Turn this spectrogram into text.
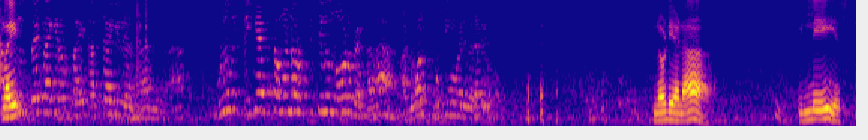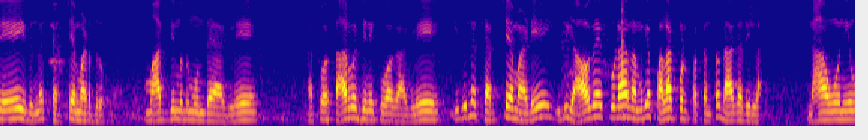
ಫ್ಲೈಟ್ ಹತ್ತೆ ಆಗಿದೆ ಸರ್ ಈಗ ಉಳಿದ ಟಿಕೆಟ್ ತಗೊಂಡವ್ರ ಸ್ಥಿತಿನೂ ನೋಡ್ಬೇಕಲ್ಲ? ಅಡ್ವಾನ್ಸ್ ಬುಕಿಂಗ್ ಮಾಡಿದ್ದಾರೆ. ನೋಡಿ ಅಣ್ಣ ಇಲ್ಲಿ ಎಷ್ಟೇ ಇದನ್ನು ಚರ್ಚೆ ಮಾಡಿದ್ರು ಮಾಧ್ಯಮದ ಮುಂದೆ ಆಗಲಿ ಅಥವಾ ಸಾರ್ವಜನಿಕವಾಗಲಿ ಇದನ್ನು ಚರ್ಚೆ ಮಾಡಿ ಇದು ಯಾವುದೇ ಕೂಡ ನಮಗೆ ಫಲ ಕೊಡ್ತಕ್ಕಂಥದ್ದು ಆಗೋದಿಲ್ಲ. ನಾವು ನೀವು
